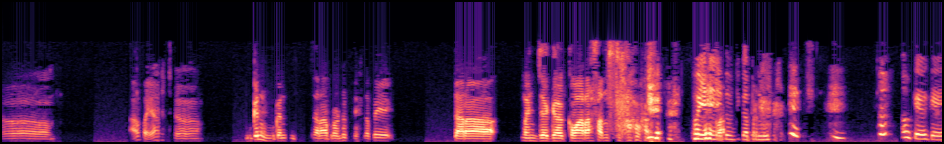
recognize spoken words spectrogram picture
Uh, apa ya? Uh, mungkin bukan cara produktif, tapi cara menjaga kewarasan selama. oh iya, itu juga perlu. Oke oke. Okay,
